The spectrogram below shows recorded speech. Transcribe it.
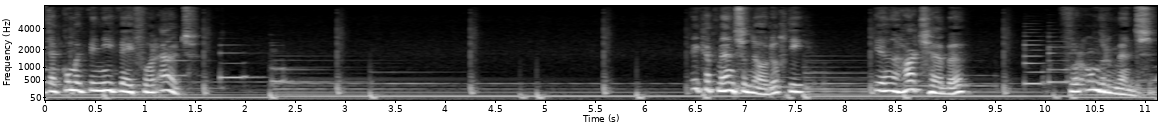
daar kom ik me niet mee vooruit. Ik heb mensen nodig die, die een hart hebben voor andere mensen.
